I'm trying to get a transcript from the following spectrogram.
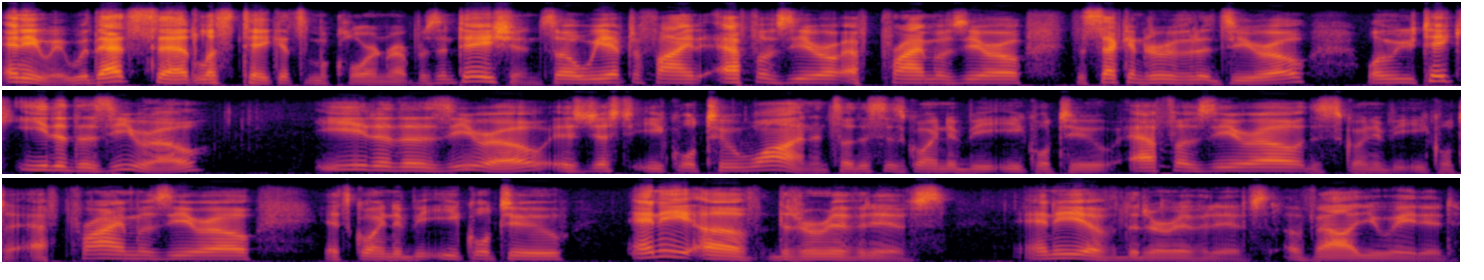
Anyway, with that said, let's take its Maclaurin representation. So we have to find f of 0, f prime of 0, the second derivative at 0. When you take e to the 0, e to the 0 is just equal to 1. And so this is going to be equal to f of 0. This is going to be equal to f prime of 0. It's going to be equal to any of the derivatives, any of the derivatives evaluated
